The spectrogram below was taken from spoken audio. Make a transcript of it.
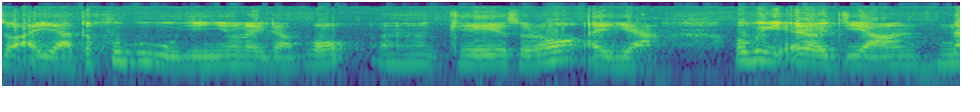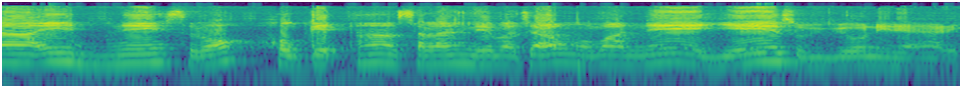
ဆိုအရာတစ်ခုခုကိုရည်ညွှန်းလိုက်တာပေါ့အဲခေဆိုတော့အရာ ဟုတ်ပြီအဲ့တော့ကြည့်အောင်နာအေနေဆိုတော့ဟုတ်ကဲ့ဟာဇလန်လေးမှာကြားအောင်မမနေရဲဆိုပြီးပြောနေတဲ့အဲ့ဒီ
